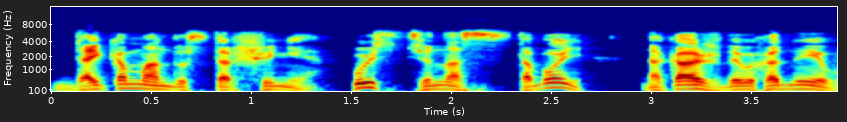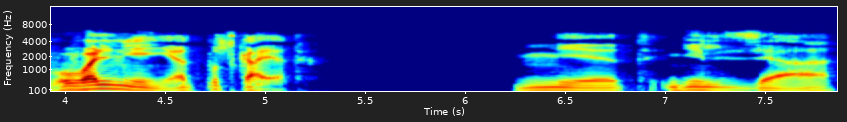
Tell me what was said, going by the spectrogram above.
дай команду старшине, пусть нас с тобой на каждые выходные в увольнение отпускает». «Нет, нельзя.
